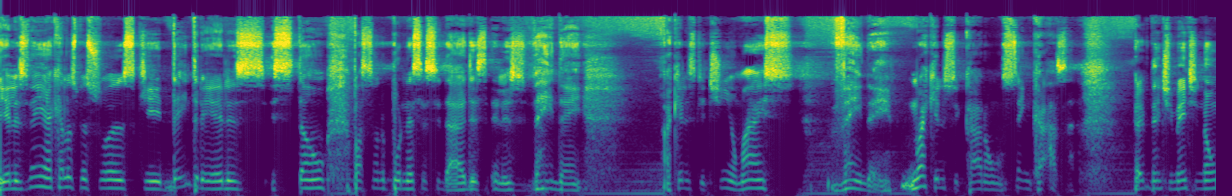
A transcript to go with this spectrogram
e eles veem aquelas pessoas que, dentre eles, estão passando por necessidades, eles vendem. Aqueles que tinham mais, vendem. Não é que eles ficaram sem casa, Evidentemente não,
